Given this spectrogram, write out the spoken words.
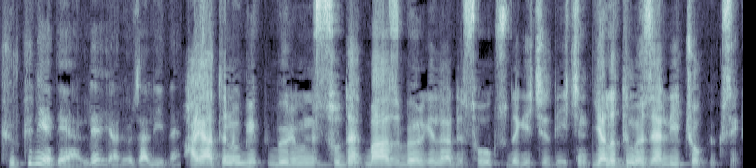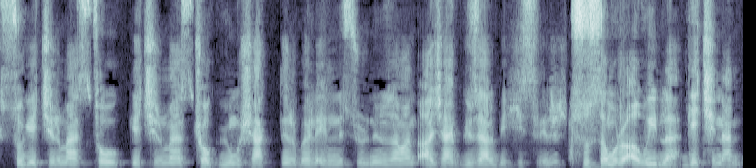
Kürkü niye değerli? Yani özelliği ne? Hayatının büyük bir bölümünü suda, bazı bölgelerde soğuk suda geçirdiği için yalıtım özelliği çok yüksek. Su geçirmez, soğuk geçirmez, çok yumuşaktır. Böyle elini sürdüğün zaman acayip güzel bir his verir. Su samuru avıyla geçinen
